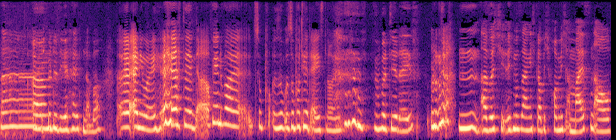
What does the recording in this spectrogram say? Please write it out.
Äh, Ähm. ich würde dir helfen, aber. Äh, anyway, auf jeden Fall supp- su- supportiert Ace, Leute. Supportiert Ace. Hm, Also ich, ich muss sagen, ich glaube, ich freue mich am meisten auf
